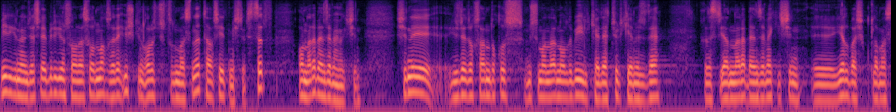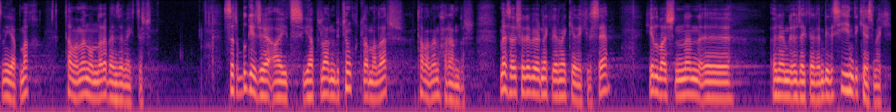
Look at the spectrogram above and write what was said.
bir gün öncesi ve bir gün sonrası olmak üzere üç gün oruç tutulmasını tavsiye etmiştir. Sırf onlara benzememek için. Şimdi %99 Müslümanların olduğu bir ülkede, Türkiye'mizde Hristiyanlara benzemek için e, yılbaşı kutlamasını yapmak tamamen onlara benzemektir. Sırf bu geceye ait yapılan bütün kutlamalar tamamen haramdır. Mesela şöyle bir örnek vermek gerekirse, yılbaşının e, önemli özelliklerinden birisi hindi kesmek.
